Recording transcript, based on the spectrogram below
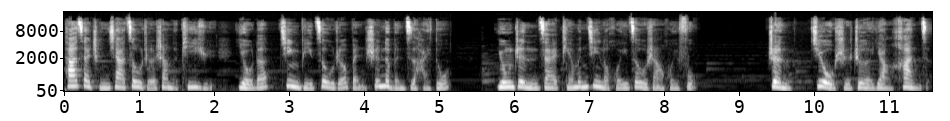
他在臣下奏折上的批语，有的竟比奏折本身的文字还多。雍正在田文镜的回奏上回复：“朕就是这样汉子，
